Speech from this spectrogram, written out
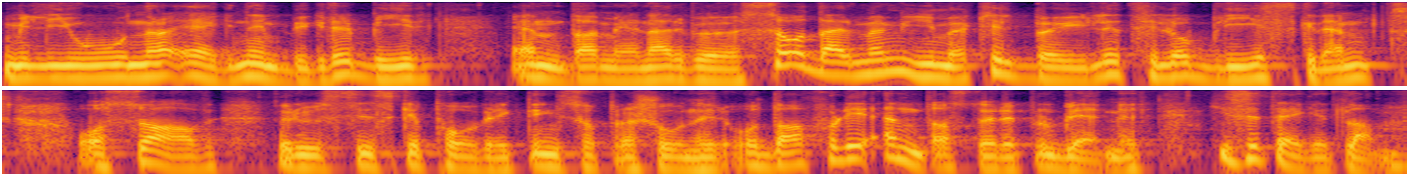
millioner av egne innbyggere blir enda mer nervøse og dermed mye mer tilbøyelige til å bli skremt også av russiske påvirkningsoperasjoner. Og da får de enda større problemer i sitt eget land.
